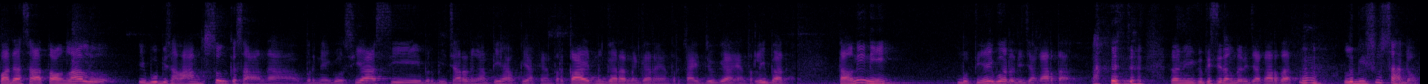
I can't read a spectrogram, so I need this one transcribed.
Pada saat tahun lalu Ibu bisa langsung ke sana bernegosiasi, berbicara dengan pihak-pihak yang terkait, negara-negara yang terkait juga yang terlibat. Tahun ini buktinya Ibu ada di Jakarta dan mengikuti sidang dari Jakarta. Lebih susah dong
